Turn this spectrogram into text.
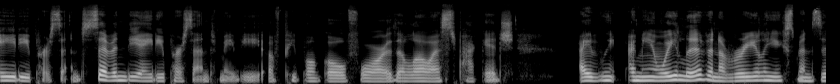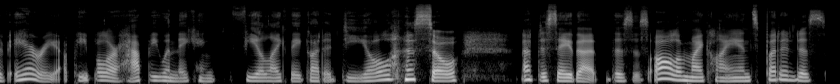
80%, 70, 80% maybe of people go for the lowest package. I, I mean, we live in a really expensive area. People are happy when they can feel like they got a deal. so, not to say that this is all of my clients, but it is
